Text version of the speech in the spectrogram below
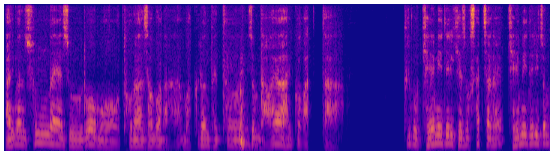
아니면 순매수로 뭐 돌아서거나 뭐 그런 패턴이 좀 나와야 할 것 같다. 그리고 개미들이 계속 샀잖아요. 개미들이 좀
